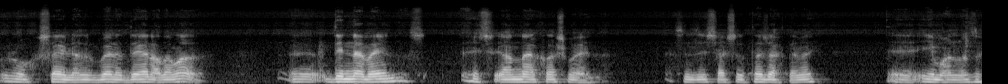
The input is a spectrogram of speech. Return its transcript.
ruh söylenir böyle diyen adama e, dinlemeyin, hiç yanına yaklaşmayın. Sizi şaşırtacak demek, e, imanınızı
